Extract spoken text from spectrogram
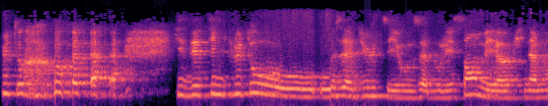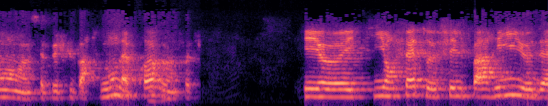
plutôt qui se destine plutôt aux, adultes et aux adolescents, mais euh, finalement euh, ça peut être lu par tout le monde, la preuve. Et, euh, et qui en fait fait le pari d'aller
